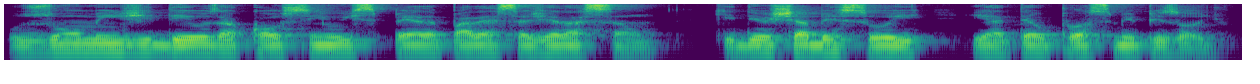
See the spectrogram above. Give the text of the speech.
os homens de Deus a qual o Senhor espera para essa geração. Que Deus te abençoe e até o próximo episódio.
